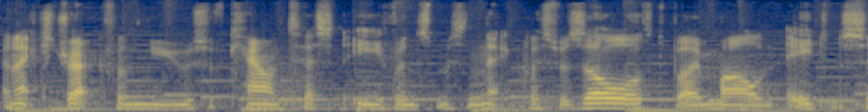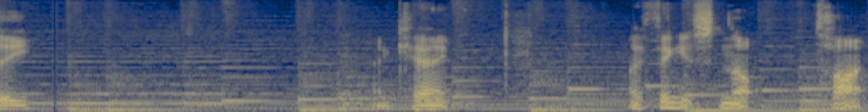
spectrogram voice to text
An extract from the news of Countess Evans' missing necklace resolved by Marlon Agency. Okay. I think it's not time.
